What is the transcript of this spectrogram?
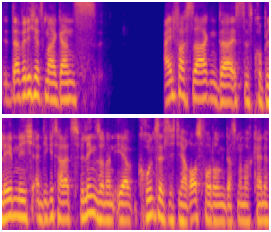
da würde ich jetzt mal ganz einfach sagen, da ist das Problem nicht ein digitaler Zwilling, sondern eher grundsätzlich die Herausforderung, dass man noch keine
